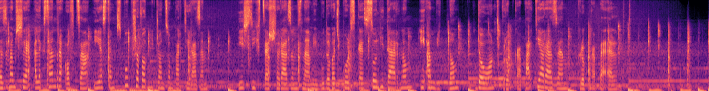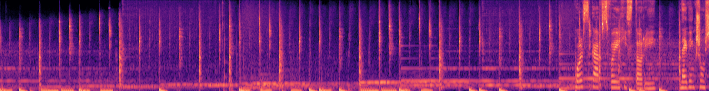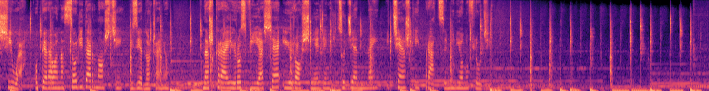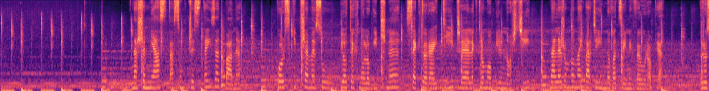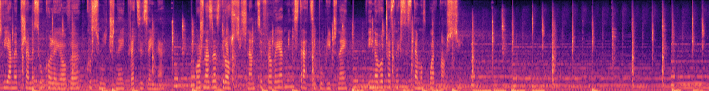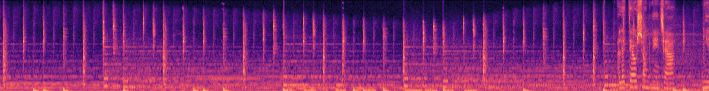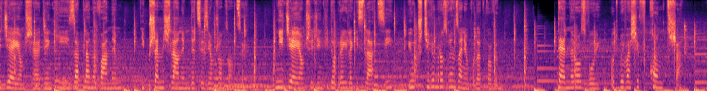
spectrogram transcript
Nazywam się Aleksandra Owca i jestem współprzewodniczącą partii Razem. Jeśli chcesz razem z nami budować Polskę solidarną i ambitną, dołącz.partiarazem.pl. Polska w swojej historii największą siłę opierała na solidarności i zjednoczeniu. Nasz kraj rozwija się i rośnie dzięki codziennej i ciężkiej pracy milionów ludzi. Nasze miasta są czyste i zadbane. Polski przemysł biotechnologiczny, sektor IT czy elektromobilności należą do najbardziej innowacyjnych w Europie. Rozwijamy przemysł kolejowy, kosmiczny i precyzyjny. Można zazdrościć nam cyfrowej administracji publicznej i nowoczesnych systemów płatności. Ale te osiągnięcia nie dzieją się dzięki zaplanowanym i przemyślanym decyzjom rządzących. Nie dzieją się dzięki dobrej legislacji i uczciwym rozwiązaniom podatkowym. Ten rozwój odbywa się w kontrze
